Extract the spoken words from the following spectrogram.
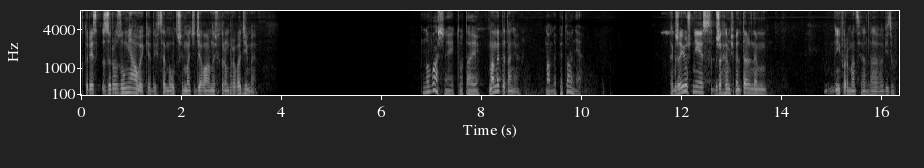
który jest zrozumiały, kiedy chcemy utrzymać działalność, którą prowadzimy. No właśnie, i tutaj Mamy pytanie. mamy pytanie. Także już nie jest grzechem śmiertelnym informacja dla widzów.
